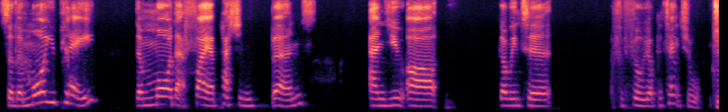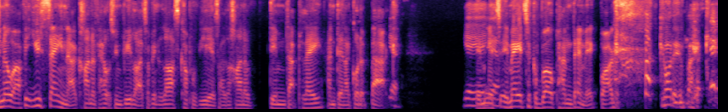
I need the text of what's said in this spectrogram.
So the more you play, the more that fire passion burns, and you are going to fulfill your potential. do you know what? I think you saying that kind of helps me realize. I think the last couple of years I kind of dimmed that play and then I got it back. Yeah, Yeah, it, yeah, may, yeah. it may have took a world pandemic, but I got it back.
